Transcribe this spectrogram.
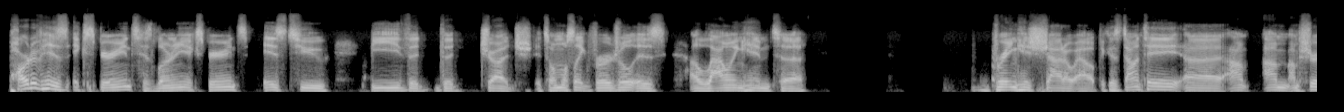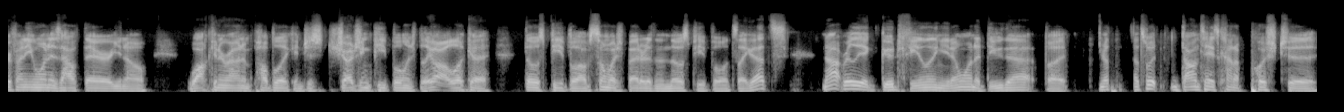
part of his experience, his learning experience, is to be the the judge. It's almost like Virgil is allowing him to bring his shadow out because Dante, uh, I'm, I'm I'm sure if anyone is out there, you know, walking around in public and just judging people and like, oh, look at those people, I'm so much better than those people. It's like that's not really a good feeling. You don't want to do that, but that's what Dante's kind of pushed to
